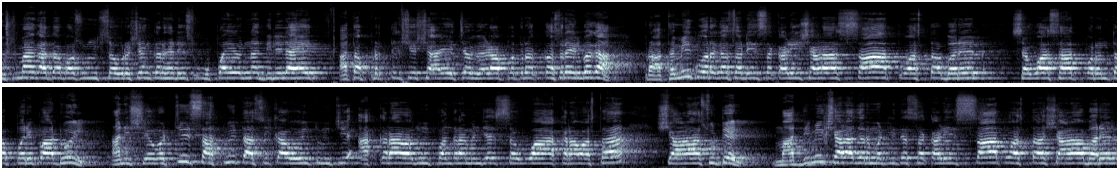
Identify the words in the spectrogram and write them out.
उष्माघातापासून संरक्षण करण्यासाठी उपाययोजना दिलेल्या आहेत. आता प्रत्यक्ष शाळेच्या वेळापत्रक कसं राहील बघा. प्राथमिक वर्गासाठी सकाळी शाळा सात वाजता भरेल सव्वा सातपर्यंत परिपाठ होईल आणि शेवटची सातवी तासिका होईल तुमची अकरा वाजून पंधरा म्हणजे सव्वा अकरा वाजता शाळा सुटेल. माध्यमिक शाळा जर म्हटली तर सकाळी सात वाजता शाळा भरेल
